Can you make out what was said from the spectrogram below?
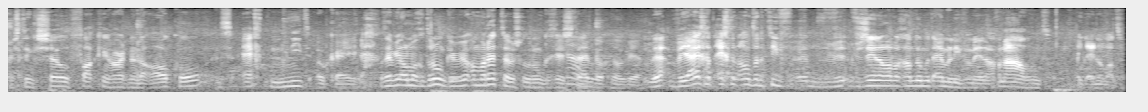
Het stinkt zo fucking hard naar de alcohol. Het is echt niet oké. Wat heb je allemaal gedronken? Heb je amaretto's gedronken gisteren? ik ook gedronken, Ja, jij gaat echt een alternatief eh, verzinnen wat we gaan doen met Emily vanmiddag, vanavond. Ik weet nog wat.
